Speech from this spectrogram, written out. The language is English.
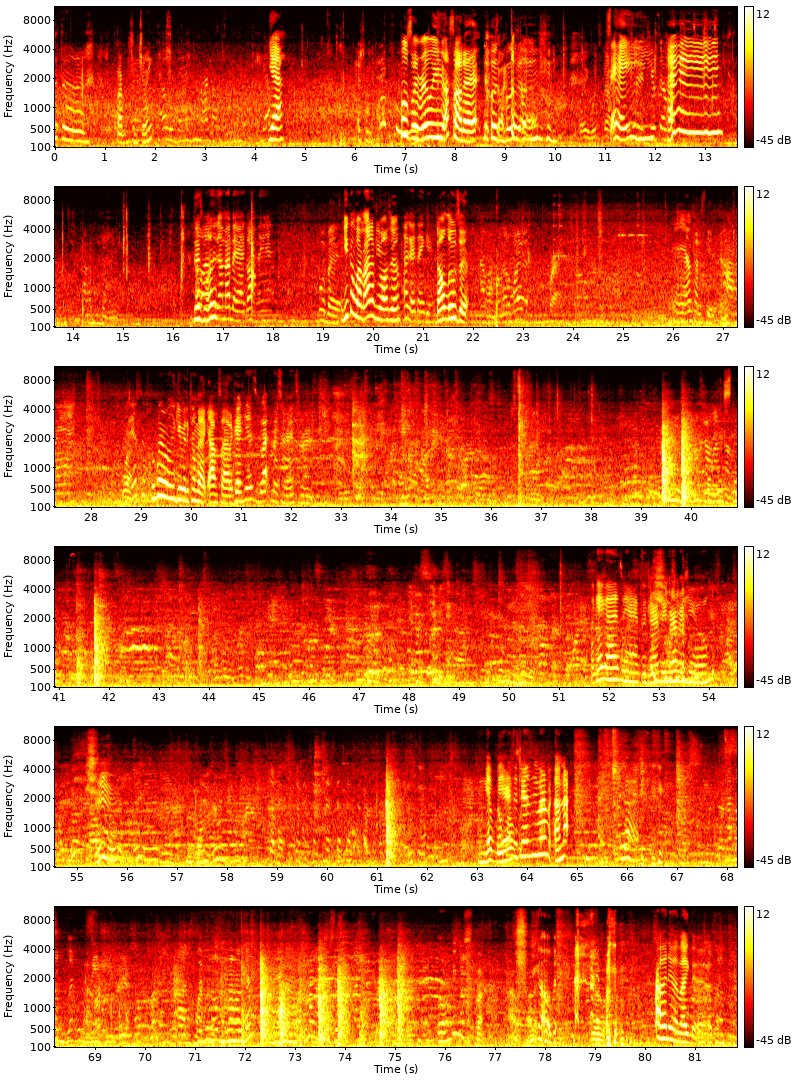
to the barbecue joint. Yeah. Boosa, really? I saw that. Say hey. Hey. There's oh, I one. got my bag on, man. What bag? You can wear mine if you want to. Okay, thank you. Don't lose it. Little. Yeah, I'm kind of scared. Oh man. What? Yes, we're only get ready to come back outside, okay? yes, black person restaurant. Okay, guys, we're at the Jersey Barbecue. Oh, Yep, we're at the Jersey Barbecue. I'm not. You can hold it. I didn't like that. Okay.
